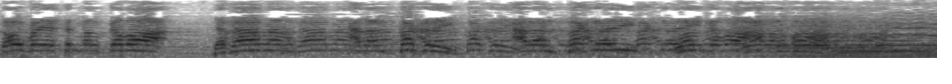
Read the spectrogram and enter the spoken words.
سوف يتم القضاء تماما على الفقر على الفقر والقضاء. على المرأة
